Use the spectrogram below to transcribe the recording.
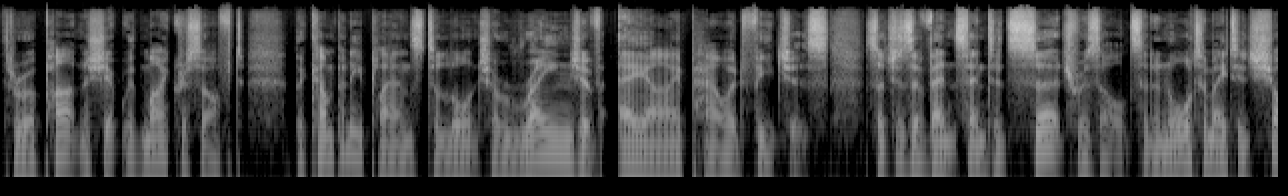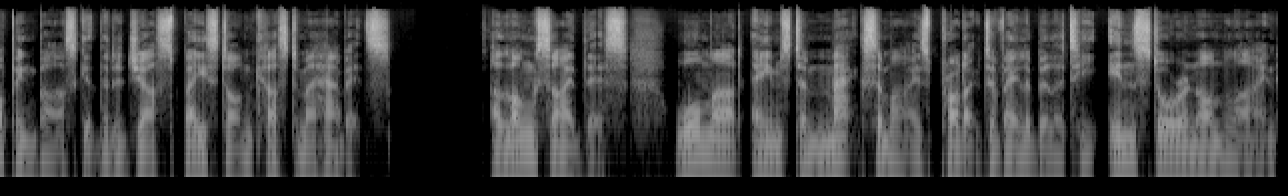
Through a partnership with Microsoft, the company plans to launch a range of AI powered features, such as event centered search results and an automated shopping basket that adjusts based on customer habits. Alongside this, Walmart aims to maximize product availability in store and online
